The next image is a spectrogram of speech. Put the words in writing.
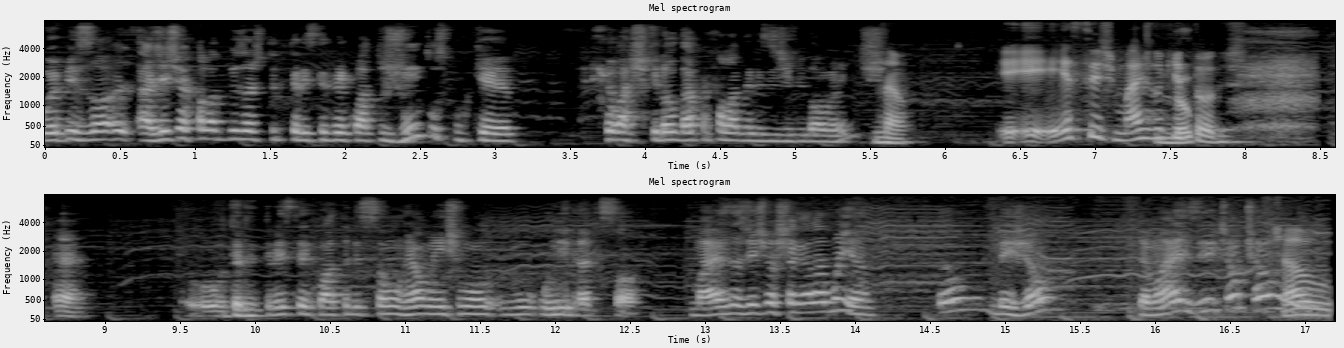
o episódio, a gente vai falar do episódio 33 e 34 juntos, porque eu acho que não dá pra falar deles individualmente. Não. E- e- esses mais do que Nope. todos. O 33 e 34 eles são realmente uma, uma unidade só. Mas a gente vai chegar lá amanhã. Então, beijão, até mais e tchau, tchau. Tchau.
